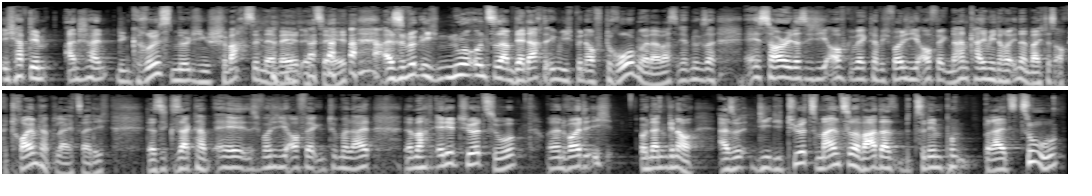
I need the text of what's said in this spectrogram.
Ich habe dem anscheinend den größtmöglichen Schwachsinn der Welt erzählt. also wirklich nur uns zusammen. Der dachte irgendwie, ich bin auf Drogen oder was. Ich habe nur gesagt, ey, sorry, dass ich dich aufgeweckt habe. Ich wollte dich nicht aufwecken. Daran kann ich mich noch erinnern, weil ich das auch geträumt habe gleichzeitig. Dass ich gesagt habe, ey, ich wollte dich nicht aufwecken, tut mir leid. Dann macht er die Tür zu und dann wollte ich und dann, genau, also die, die Tür zu meinem Zimmer war da zu dem Punkt bereits zu.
